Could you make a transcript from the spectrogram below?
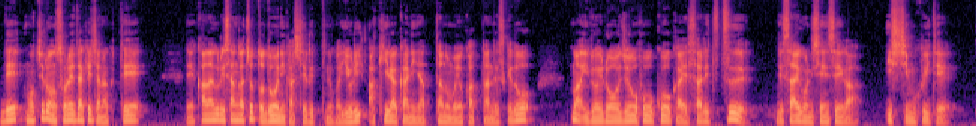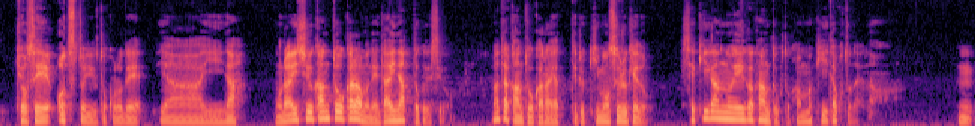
で、もちろんそれだけじゃなくて、で、金栗さんがちょっとどうにかしてるっていうのがより明らかになったのも良かったんですけど、まあいろいろ情報公開されつつ、で、最後に先生が一矢報いて、虚勢落つというところで、いやー、いいな。もう来週関東からもね、大納得ですよ。また関東からやってる気もするけど、赤眼の映画監督とかあんま聞いたことないよな。うん。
